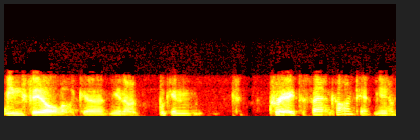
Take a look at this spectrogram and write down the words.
we feel like uh, you know we can create the same content. You know,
